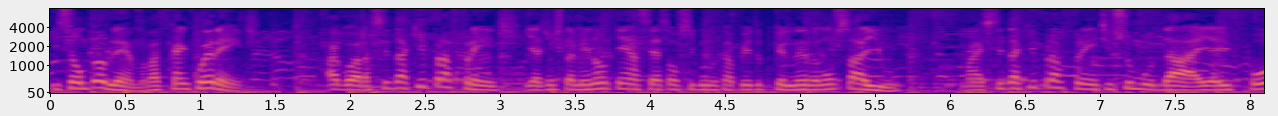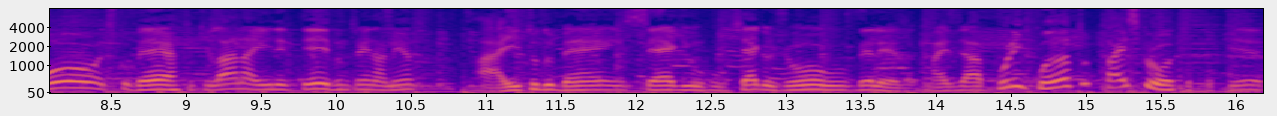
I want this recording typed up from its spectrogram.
isso é um problema, vai ficar incoerente. Agora, se daqui pra frente, e a gente também não tem acesso ao segundo capítulo porque ele ainda não saiu, mas se daqui pra frente isso mudar e aí for descoberto que lá na ilha ele teve um treinamento, aí tudo bem, segue o, segue o jogo, beleza. Mas ah, por enquanto tá escroto, porque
